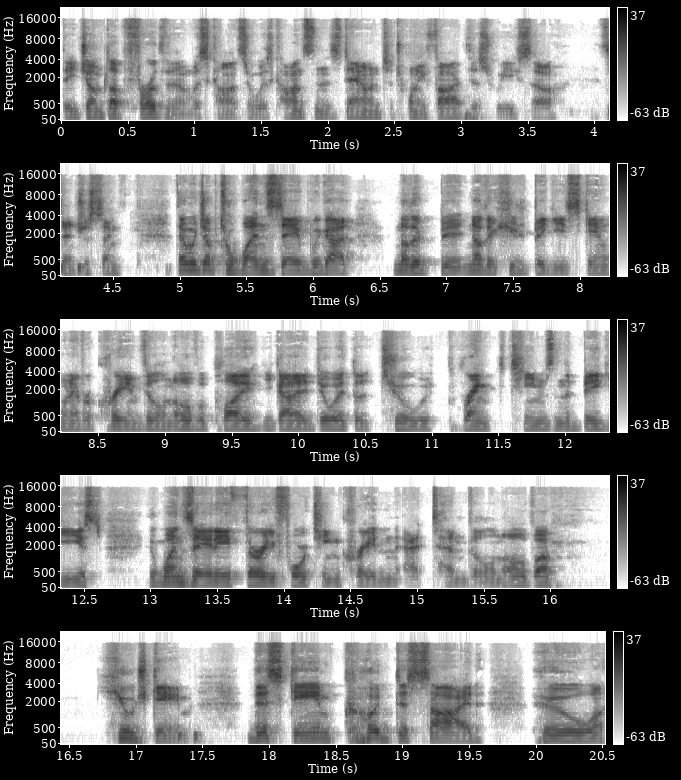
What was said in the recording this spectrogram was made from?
they jumped up further than Wisconsin. Wisconsin's down to 25 this week, so it's interesting. Then we jump to Wednesday. We got another big, another huge Big East game. Whenever Creighton Villanova play, you got to do it. The two ranked teams in the Big East. Wednesday at 8:30, 14 Creighton at 10 Villanova. Huge game. This game could decide who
